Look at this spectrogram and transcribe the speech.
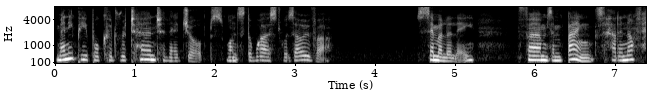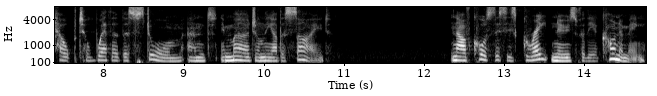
many people could return to their jobs once the worst was over. Similarly, firms and banks had enough help to weather the storm and emerge on the other side. Now, of course, this is great news for the economy,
